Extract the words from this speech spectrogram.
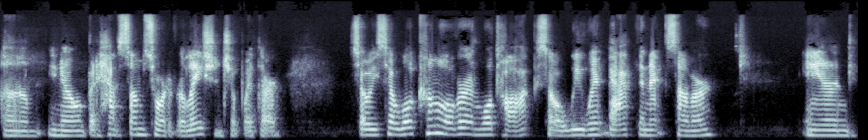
um, you know, but have some sort of relationship with her?" So he said, Well, come over and we'll talk. So we went back the next summer and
